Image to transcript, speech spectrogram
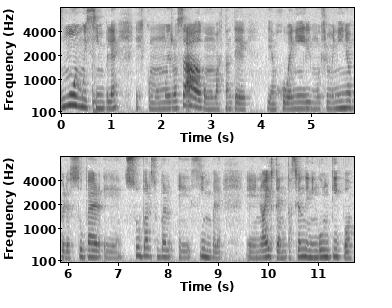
muy, muy simple. Es como muy rosado, como bastante digamos, juvenil, muy femenino, pero súper, eh, súper, súper eh, simple. Eh, no hay ostentación de ningún tipo.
